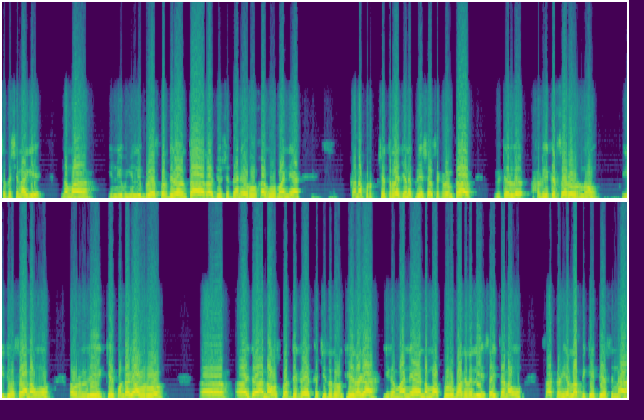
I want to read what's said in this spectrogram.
ಸದಸ್ಯನಾಗಿ ನಮ್ಮ ಇನ್ನಿಬ್ ಇನ್ನಿಬ್ಬರ ಸ್ಪರ್ಧಿಗಳಂತ ರಾಜೀವ್ ಸಿದ್ದಾನಿ ಅವರು ಹಾಗೂ ಮಾನ್ಯ ಖಾನಾಪುರ ಕ್ಷೇತ್ರದ ಜನಪ್ರಿಯ ಶಾಸಕರಂತ ವಿಠಲ್ ಹಲ್ಗೇಕರ್ ಸರ್ ಅವ್ರನ್ನು ಈ ದಿವಸ ನಾವು ಅವರಲ್ಲಿ ಕೇಳ್ಕೊಂಡಾಗ ಅವರು ಆಯ್ತು ನಾವು ಸ್ಪರ್ಧೆಗೆ ಖಚಿತದ ಅಂತ ಹೇಳಿದಾಗ ಈಗ ಮಾನ್ಯ ನಮ್ಮ ಪೂರ್ವ ಭಾಗದಲ್ಲಿ ಸಹಿತ ನಾವು ಸಾಕಷ್ಟು ಎಲ್ಲ ಬಿ ಕೆ ಪಿ ಎಸ್ನ ಆ,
